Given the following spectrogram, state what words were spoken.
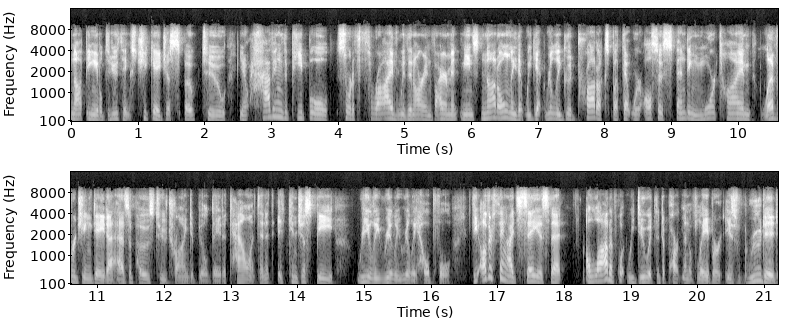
not being able to do things. Chike just spoke to, you know, having the people sort of thrive within our environment means not only that we get really good products, but that we're also spending more time leveraging data as opposed to trying to build data talent. And it, it can just be really, really, really helpful. The other thing I'd say is that a lot of what we do at the Department of Labor is rooted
